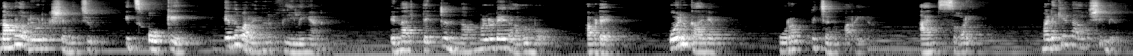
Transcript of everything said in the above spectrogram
നമ്മൾ അവരോട് ക്ഷമിച്ചു. ഇറ്റ്സ് ഓക്കെ എന്ന് പറയുന്നൊരു ഫീലിംഗ് ആണ്. എന്നാൽ തെറ്റ് നമ്മളുടേതാകുമ്പോൾ അവിടെ ഒരു കാര്യം ഉറപ്പിച്ചങ്ങ് പറയുക. ഐ എം സോറി മടിക്കേണ്ട ആവശ്യമില്ല.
